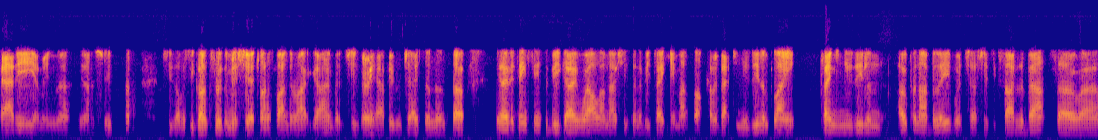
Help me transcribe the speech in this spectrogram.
caddy. I mean, uh, you know, she she's obviously gone through them this year trying to find the right guy, but she's very happy with Jason, and so you know everything seems to be going well. I know she's going to be taking a month off, coming back to New Zealand, playing playing the New Zealand Open, I believe, which uh, she's excited about. So, uh,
